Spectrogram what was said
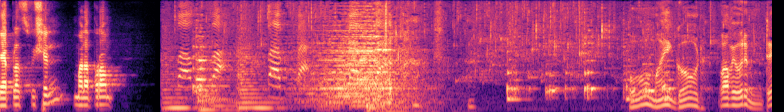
A plus vision Malappuram oh my god വാവേ ഒരു minute.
